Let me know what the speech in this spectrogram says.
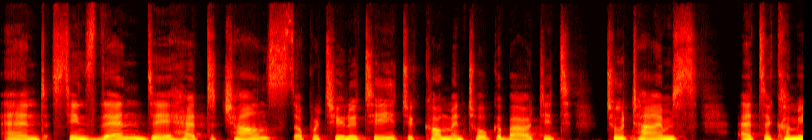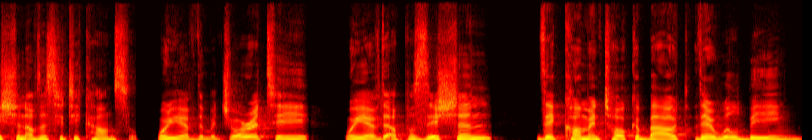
And since then, they had the chance, the opportunity to come and talk about it two times at the commission of the city council, where you have the majority, where you have the opposition. They come and talk about their well being.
